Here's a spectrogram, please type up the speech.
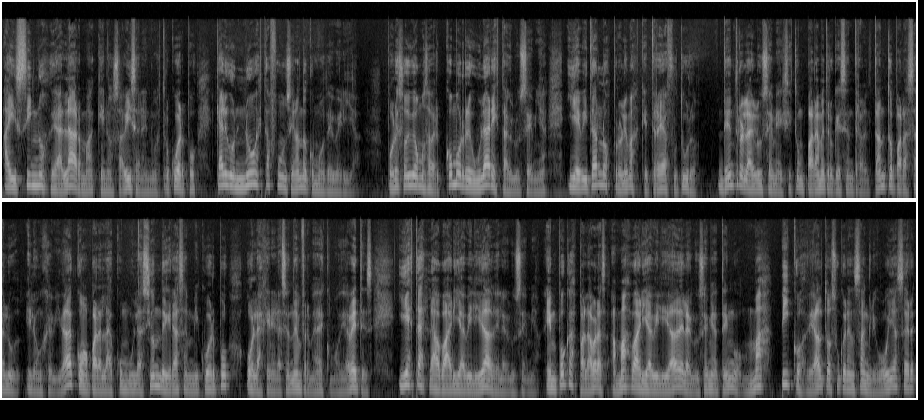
hay signos de alarma que nos avisan en nuestro cuerpo que algo no está funcionando como debería. Por eso hoy vamos a ver cómo regular esta glucemia y evitar los problemas que trae a futuro. Dentro de la glucemia existe un parámetro que es central tanto para salud y longevidad como para la acumulación de grasa en mi cuerpo o la generación de enfermedades como diabetes. Y esta es la variabilidad de la glucemia. En pocas palabras, a más variabilidad de la glucemia tengo, más picos de alto azúcar en sangre voy a hacer,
